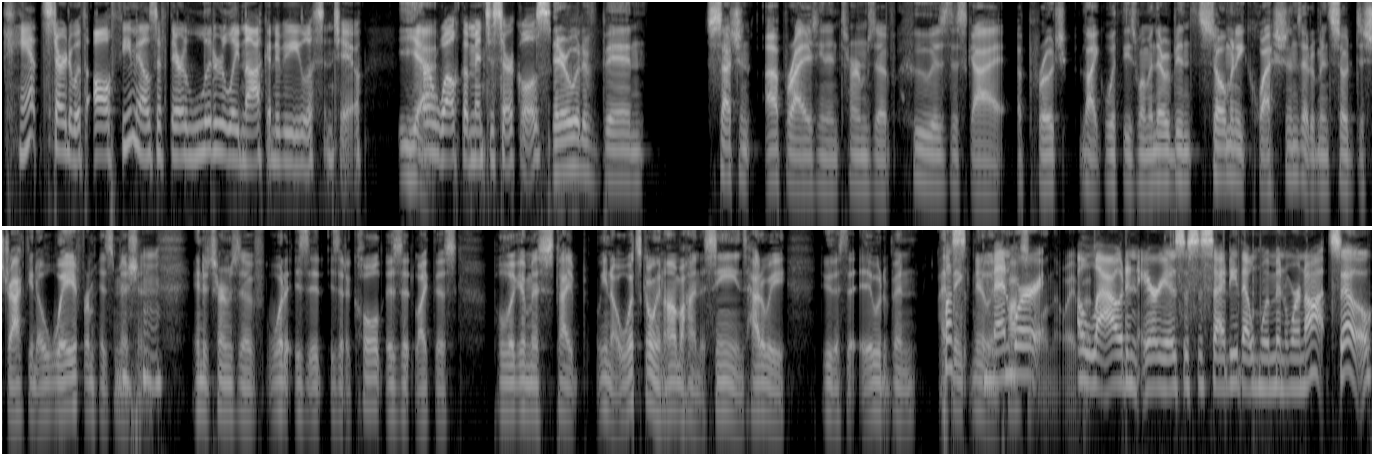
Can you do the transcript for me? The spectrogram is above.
can't start it with all females if they're literally not going to be listened to yeah. or welcome into circles. There would have been such an uprising in terms of who is this guy approach like with these women. There would have been so many questions that would have been so distracting away from his mission Mhm. into terms of what is it is it a cult? Is it like this polygamous type you know what's going on behind the scenes? How do we do this? It would have been i Plus, think nearly men impossible were in that way allowed in areas of society that women were not. So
